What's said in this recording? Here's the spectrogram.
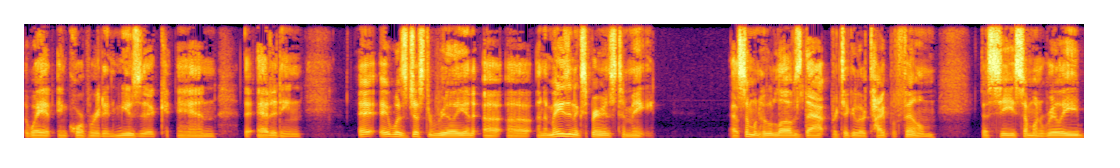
the way it incorporated music and the editing, it, it was just really an, uh, uh, an amazing experience to me as someone who loves that particular type of film to see someone really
